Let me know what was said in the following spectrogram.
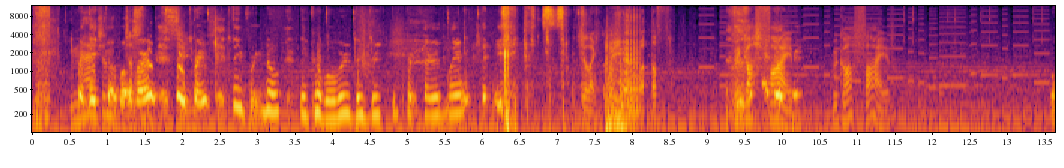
They Imagine come just over, they break, they break, no, they come over, they break the third layer. You're like, wait, what the f- oh We got five. We got five. Oh,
